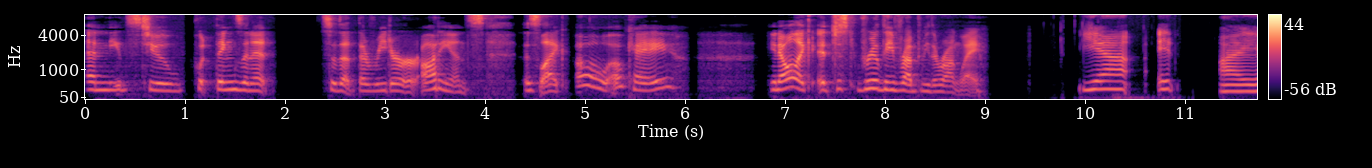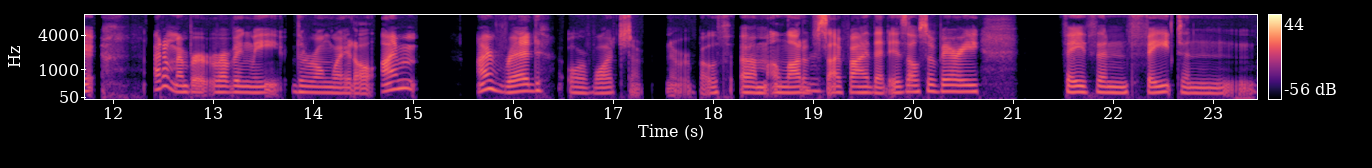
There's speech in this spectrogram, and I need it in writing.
and needs to put things in it so that the reader or audience is like, oh, okay. You know, like it just really rubbed me the wrong way. Yeah, it I I don't remember it rubbing me the wrong way at all. I'm I read or watched I've never both um a lot of Mhm. sci-fi that is also very faith and fate and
